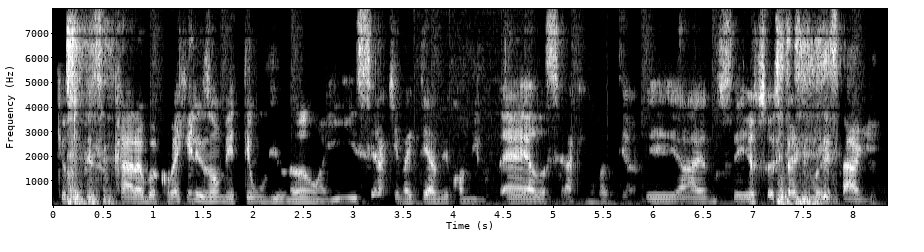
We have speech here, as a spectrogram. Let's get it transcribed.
que eu tô pensando, caramba, como é que eles vão meter um vilão aí? Será que vai ter a ver com o amigo dela? Será que não vai ter a ver? Ah, eu não sei, eu só espero que não estrague.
